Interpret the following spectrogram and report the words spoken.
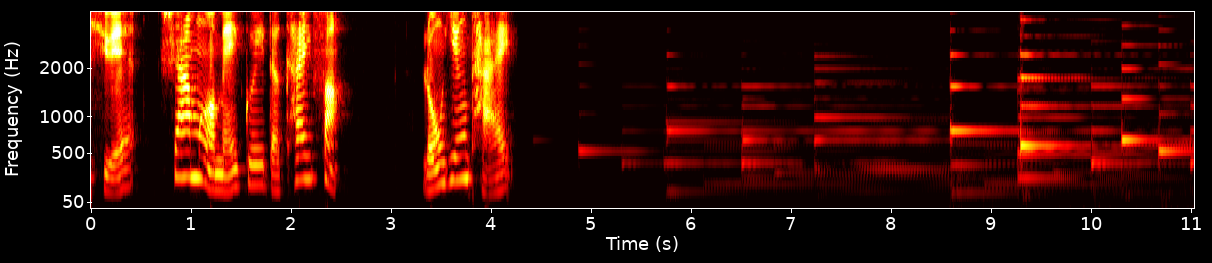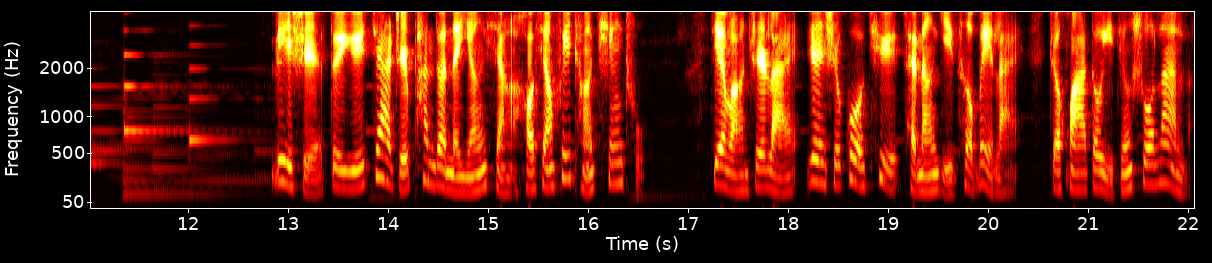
学沙漠玫瑰的开放，龙应台。历史对于价值判断的影响好像非常清楚。见往知来，认识过去，才能一测未来。这话都已经说烂了。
